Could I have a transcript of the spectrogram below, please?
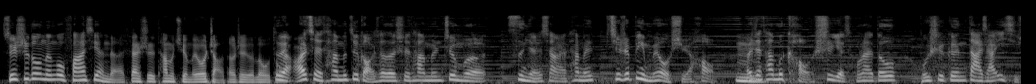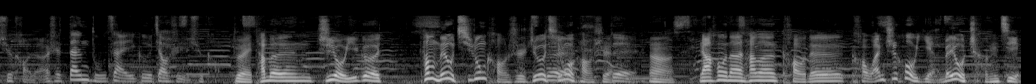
随时都能够发现的，但是他们却没有找到这个漏洞。对啊，而且他们最搞笑的是，他们这么四年下来，他们其实并没有学号，嗯而且他们考试也从来都不是跟大家一起去考的，而是单独在一个教室里去考。对他们只有一个，他们没有期中考试，只有期末考试。对，嗯，然后呢，他们考的考完之后也没有成绩。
